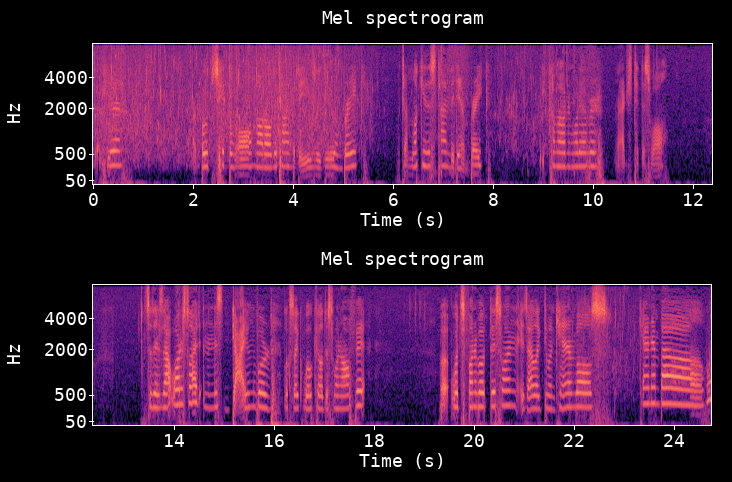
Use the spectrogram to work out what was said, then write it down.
So here, our boats hit the wall, not all the time, but they usually do and break. Which I'm lucky this time they didn't break. They come out and whatever, and I just hit this wall. So there's that water slide, and then this diving board looks like Willkill just went off it. But what's fun about this one is I like doing cannonballs. Cannonball! Woo!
